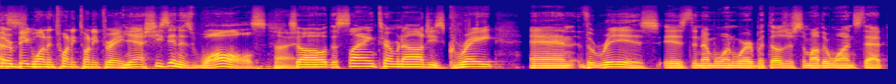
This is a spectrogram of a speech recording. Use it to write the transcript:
another big one in 2023. yeah, she's in his walls. right. So the slang terminology is great. And the Rizz is the number one word, but those are some other ones that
